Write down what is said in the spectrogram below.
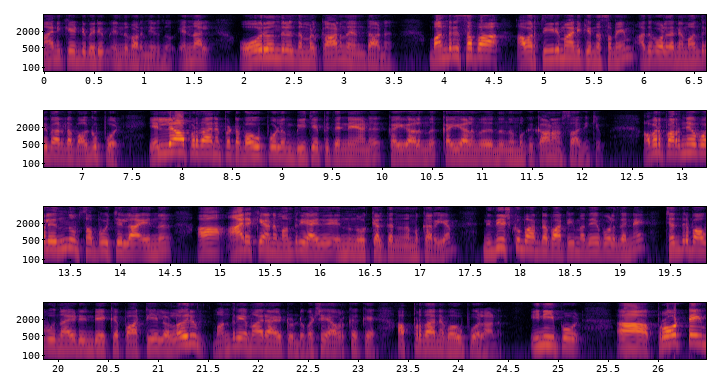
മാനിക്കേണ്ടി വരും എന്ന് പറഞ്ഞിരുന്നു. എന്നാൽ ഓരോന്നിലും നമ്മൾ കാണുന്നത് എന്താണ്? മന്ത്രിസഭ അവർ തീരുമാനിക്കുന്ന സമയം അതുപോലെ തന്നെ മന്ത്രിമാരുടെ വകുപ്പുകൾ. എല്ലാ പ്രധാനപ്പെട്ട വകുപ്പുകളും ബി ജെ പി തന്നെയാണ് കൈകാളുന്ന കൈയാളുന്നതെന്ന് നമുക്ക് കാണാൻ സാധിക്കും. അവർ പറഞ്ഞ പോലെ ഒന്നും സംഭവിച്ചില്ല എന്ന് ആ ആരൊക്കെയാണ് മന്ത്രിയായത് എന്ന് നോക്കിയാൽ തന്നെ നമുക്കറിയാം. നിതീഷ് കുമാറിന്റെ പാർട്ടിയും അതേപോലെ തന്നെ ചന്ദ്രബാബു നായിഡുവിന്റെയൊക്കെ പാർട്ടിയിലുള്ളവരും മന്ത്രിമാരായിട്ടുണ്ട് പക്ഷേ അവർക്കൊക്കെ അപ്രധാന വകുപ്പുകളാണ്. ഇനിയിപ്പോൾ പ്രോ ടൈം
